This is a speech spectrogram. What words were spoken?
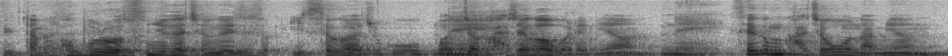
일단 법으로 순위가 정해져 있어가지고 먼저 네. 가져가 버리면 네, 세금 가져오고 나면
